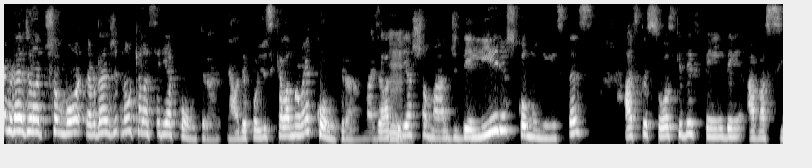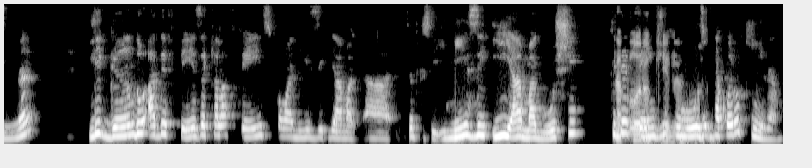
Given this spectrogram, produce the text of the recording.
Na verdade, ela chamou, na verdade, não que ela seria contra, ela depois disse que ela não é contra, mas ela hum. teria chamado de delírios comunistas as pessoas que defendem a vacina ligando a defesa que ela fez com a Nise, Yama, a, Nise Yamaguchi, que defende cloroquina. o uso da cloroquina.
